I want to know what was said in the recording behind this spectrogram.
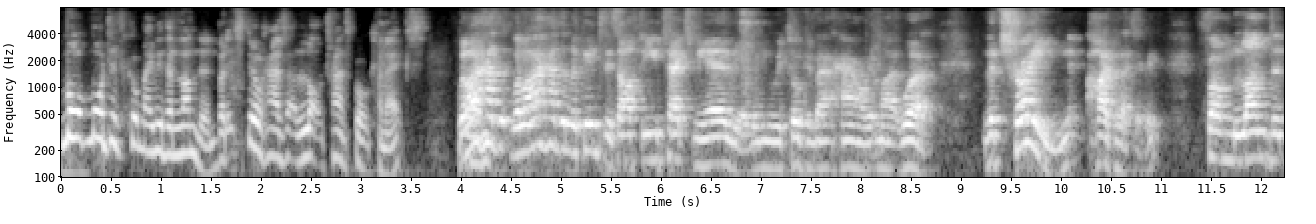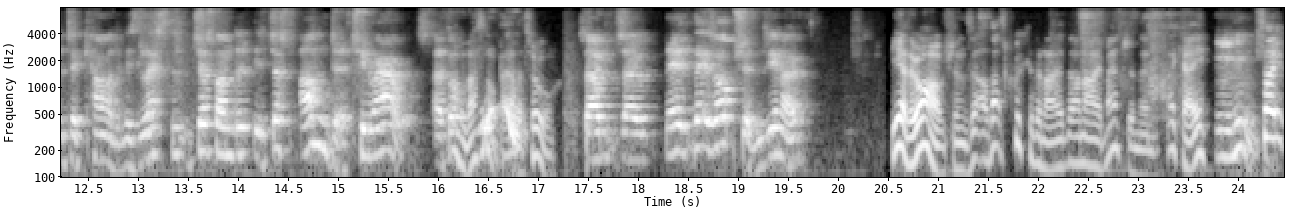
More more difficult maybe than London, but it still has a lot of transport connects. Well, I Um, had well, I had to look into this after you texted me earlier when you were talking about how it might work. The train, hypothetically, from London to Cardiff is less than just under is just under two hours. I thought, Oh, that's not bad at all. So so there, there's options, you know. Yeah, there are options. Oh, that's quicker than I than I imagined. Then okay. Mm-hmm. So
